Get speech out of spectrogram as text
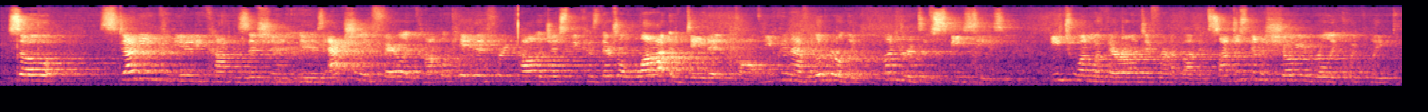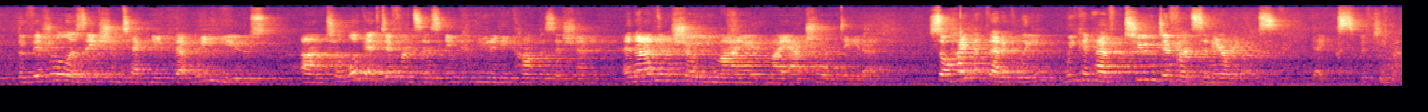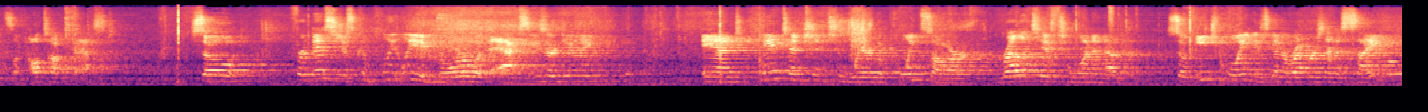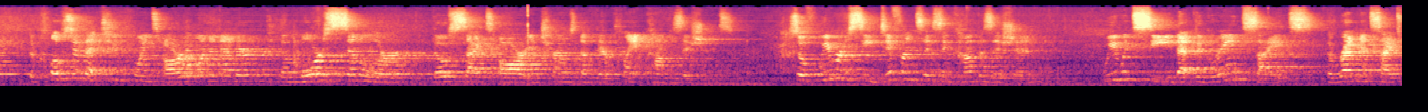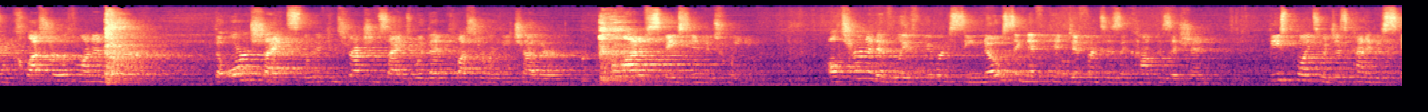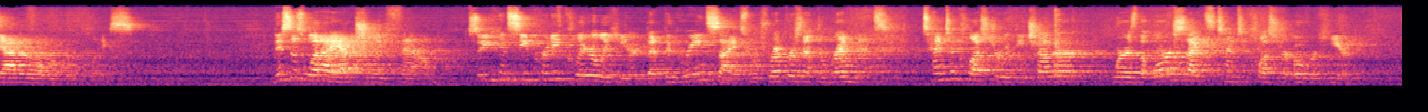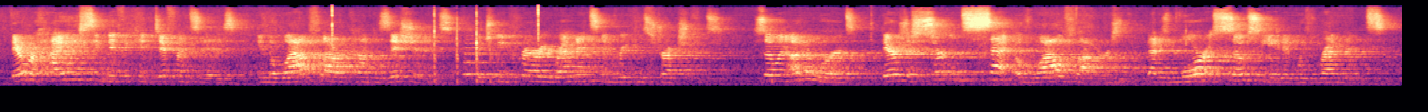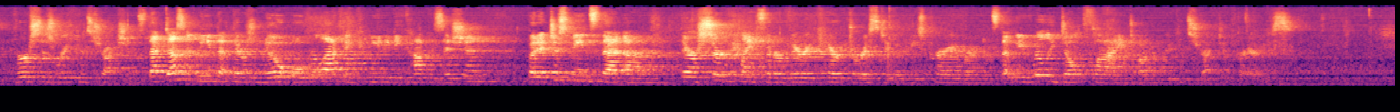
So studying community composition is actually fairly complicated for ecologists because there's a lot of data involved. You can have literally hundreds of species, each one with their own different abundance. So I'm just going to show you really quickly the visualization technique that we use um, to look at differences in community composition. And then I'm going to show you my, my actual data. So hypothetically, we can have two different scenarios. Yikes, 15 minutes. I'll talk fast. So for this, just completely ignore what the axes are doing and pay attention to where the points are relative to one another. So each point is going to represent a site. The closer that two points are to one another, the more similar those sites are in terms of their plant compositions. So if we were to see differences in composition, we would see that the green sites, the remnant sites, would cluster with one another. The orange sites, the reconstruction sites, would then cluster with each other, a lot of space in between. Alternatively, if we were to see no significant differences in composition, these points would just kind of be scattered all over the place. This is what I actually found. So you can see pretty clearly here that the green sites, which represent the remnants, tend to cluster with each other, whereas the orange sites tend to cluster over here. There were highly significant differences in the wildflower compositions between prairie remnants and reconstructions. So in other words, there's a certain set of wildflowers that is more associated with remnants versus reconstructions. That doesn't mean that there's no overlap in community composition, but it just means that um, there are certain plants that are very characteristic of these prairie remnants that we really don't find on the reconstructed.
